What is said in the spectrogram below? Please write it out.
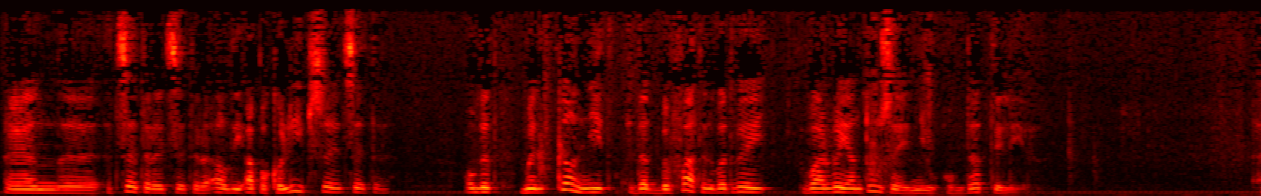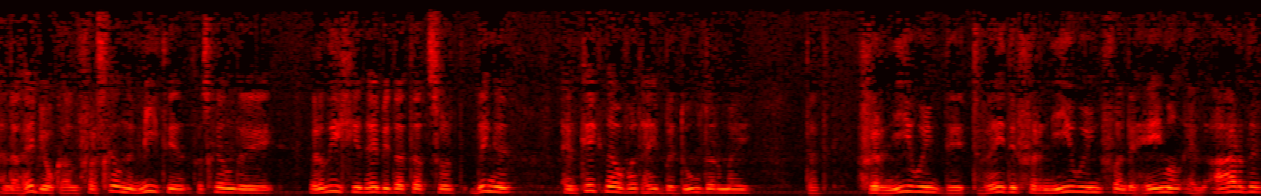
en uh, et cetera, et cetera, al die apocalypse, et cetera. Omdat men kan niet dat bevatten wat wij, waar wij aan toe zijn nu, om dat te leren. En dat heb je ook aan verschillende mythen, verschillende religieën, heb je dat, dat soort dingen. En kijk nou wat hij bedoelt daarmee, dat vernieuwing, de tweede vernieuwing van de hemel en aarde,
